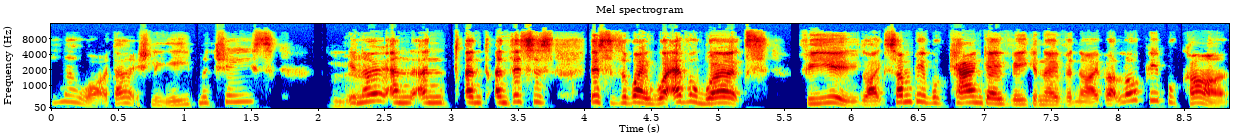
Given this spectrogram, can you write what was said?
you know what? I don't actually need my cheese. You know and and and and this is this is the way whatever works for you like some people can go vegan overnight but a lot of people can't.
